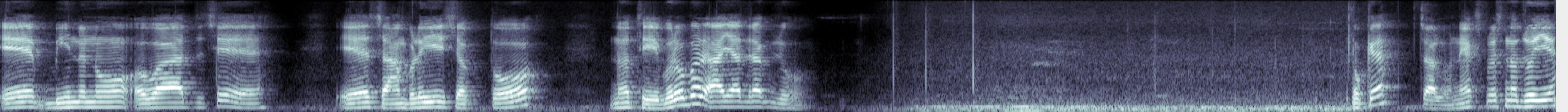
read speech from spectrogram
એ બીનનો અવાજ છે. એ સાંભળી શકતો નથી. બરોબર? આ યાદ રાખજો. ઓકે? ચાલો, નેક્સ્ટ પ્રશ્ન જોઈએ.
